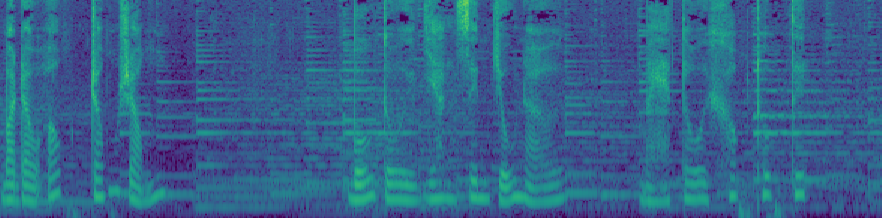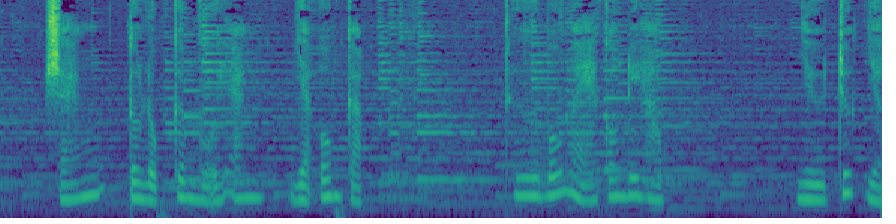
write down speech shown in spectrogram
mà đầu óc trống rỗng. Bố tôi gian xin chủ nợ, mẹ tôi khóc thúc thích. Sáng tôi lục cơm nguội ăn và ôm cặp. Thưa bố mẹ con đi học. Như trước giờ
